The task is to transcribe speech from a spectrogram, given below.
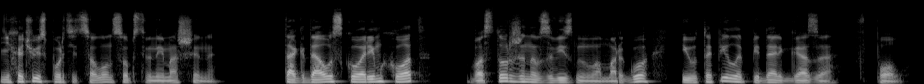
Не хочу испортить салон собственной машины. Тогда ускорим ход. Восторженно взвизгнула Марго и утопила педаль газа в пол.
